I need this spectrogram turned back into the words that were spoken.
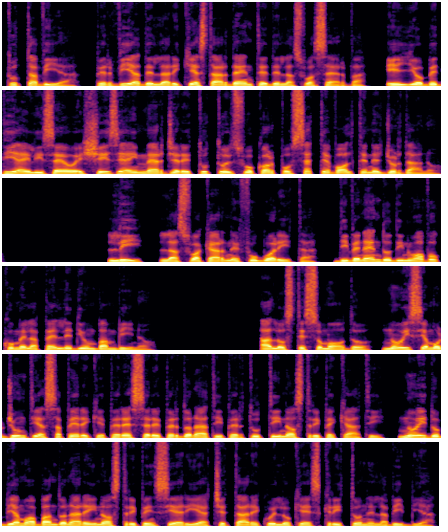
Tuttavia, per via della richiesta ardente della sua serva, egli obbedì a Eliseo e scese a immergere tutto il suo corpo sette volte nel Giordano. Lì, la sua carne fu guarita, divenendo di nuovo come la pelle di un bambino. Allo stesso modo, noi siamo giunti a sapere che per essere perdonati per tutti i nostri peccati, noi dobbiamo abbandonare i nostri pensieri e accettare quello che è scritto nella Bibbia.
